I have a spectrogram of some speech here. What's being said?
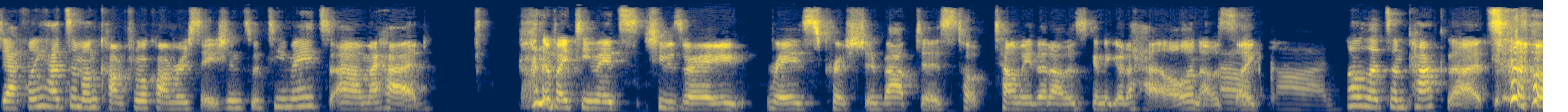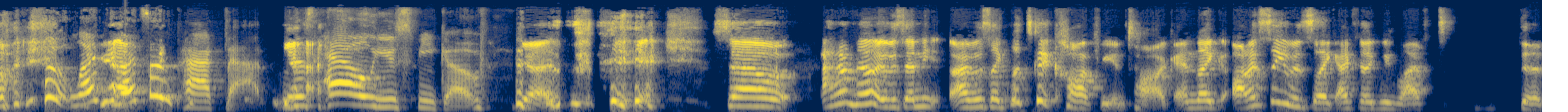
definitely had some uncomfortable conversations with teammates. Um, I had one of my teammates, she was very raised Christian Baptist, t- tell me that I was going to go to hell. And I was oh, like, God. oh, let's unpack that. So let's, yeah. let's unpack that. Yeah. This hell you speak of. yes. so I don't know. It was any, I was like, let's get coffee and talk. And like, honestly, it was like, I feel like we left the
